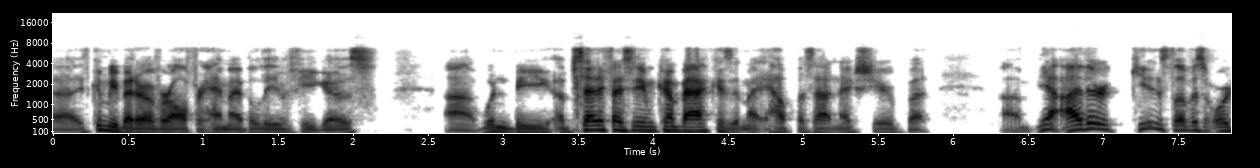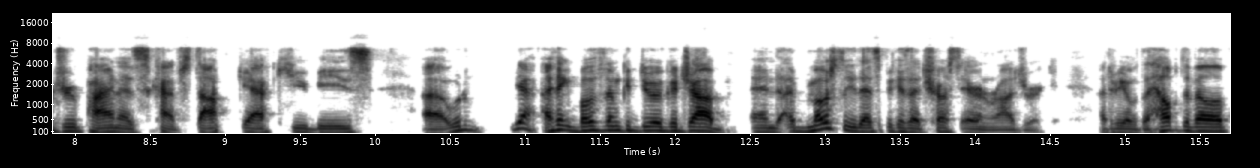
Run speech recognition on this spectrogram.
uh, it's gonna be better overall for him, I believe, if he goes. Uh, wouldn't be upset if I see him come back because it might help us out next year. But um, yeah, either Kedon Slovis or Drew Pyne as kind of stopgap QBs uh, would. Yeah, I think both of them could do a good job, and I, mostly that's because I trust Aaron Roderick uh, to be able to help develop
